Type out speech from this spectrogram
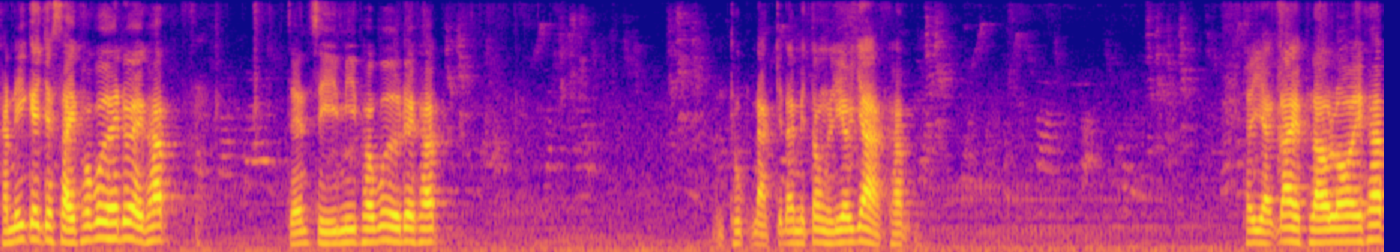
คันนี้แกจะใส่ power ให้ด้วยครับแสนสีมี power ด้วยครับทุกหนักจะได้ไม่ต้องเลี้ยวยากครับ ถ้าอยากได้เพลาลอยครับ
